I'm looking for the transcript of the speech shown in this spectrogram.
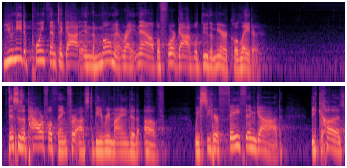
You need to point them to God in the moment right now before God will do the miracle later. This is a powerful thing for us to be reminded of. We see her faith in God because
